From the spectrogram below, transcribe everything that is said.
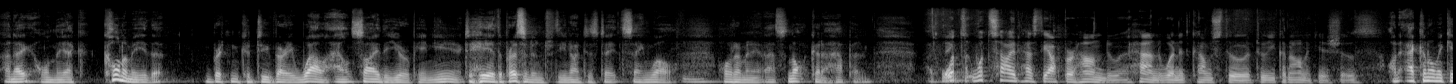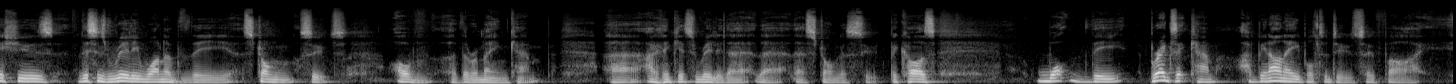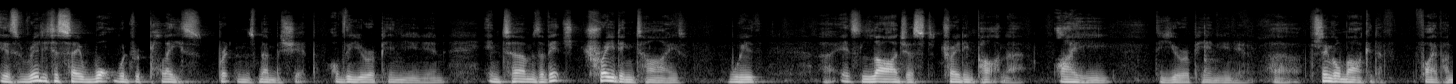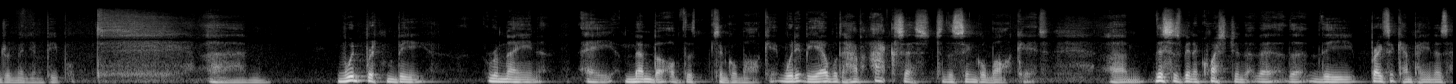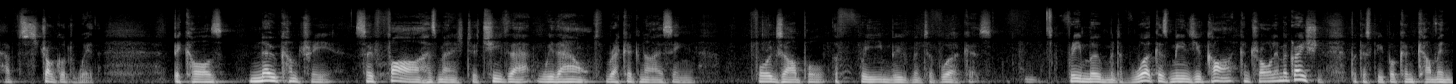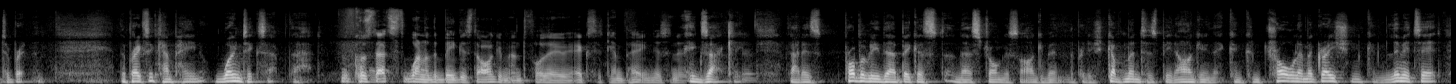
an, on the economy that Britain could do very well outside the European Union, to hear the President of the United States saying, well, mm. hold on a minute, that's not going to happen. What, what side has the upper hand, hand when it comes to, to economic issues? On economic issues, this is really one of the strong suits of, of the Remain camp. Uh, I think it's really their, their, their strongest suit because what the Brexit camp have been unable to do so far is really to say what would replace Britain's membership of the European Union in terms of its trading ties with uh, its largest trading partner, i.e., the European Union, a single market of 500 million people. Um, would Britain be remain a member of the single market? Would it be able to have access to the single market? Um, this has been a question that the, the, the, Brexit campaigners have struggled with because no country so far has managed to achieve that without recognising, for example, the free movement of workers. Free movement of workers means you can't control immigration because people can come into Britain. The Brexit campaign won't accept that. Because that's one of the biggest arguments for the exit campaign, isn't it? Exactly. Yeah. That is probably their biggest and their strongest argument. The British government has been arguing that it can control immigration, can limit it.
